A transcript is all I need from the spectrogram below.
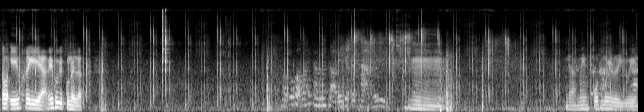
โตะเอฟเคอะไม่พูดกับกูเลยเหรอ เขาก็บอกว่าให้ทำวันเสาร์เดี๋ยวจะไปถามเลย อืม ดาแม่งโคตรมืดเลยเวน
